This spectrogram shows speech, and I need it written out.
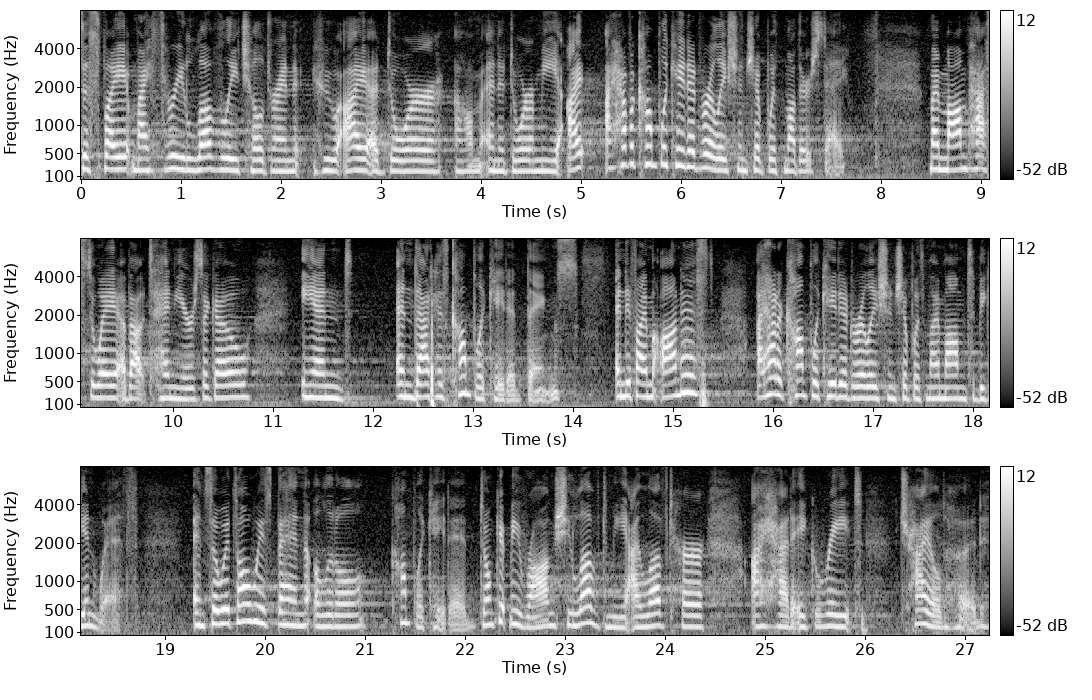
despite my three lovely children who I adore um, and adore me. I, I have a complicated relationship with Mother's Day. My mom passed away about 10 years ago, and, and that has complicated things. And if I'm honest, I had a complicated relationship with my mom to begin with. And so it's always been a little complicated. Don't get me wrong, she loved me. I loved her. I had a great childhood.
